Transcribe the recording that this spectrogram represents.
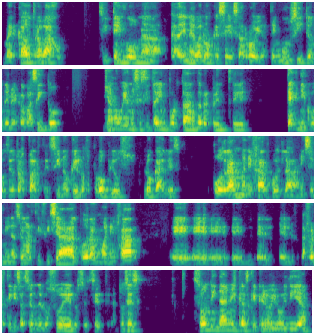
mercado de trabajo. Si tengo una cadena de valor que se desarrolla, tengo un sitio donde me capacito, ya no voy a necesitar importar de repente técnicos de otras partes, sino que los propios locales podrán manejar pues, la inseminación artificial, podrán manejar la fertilización de los suelos, etc. Entonces, son dinámicas que creo yo hoy día,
